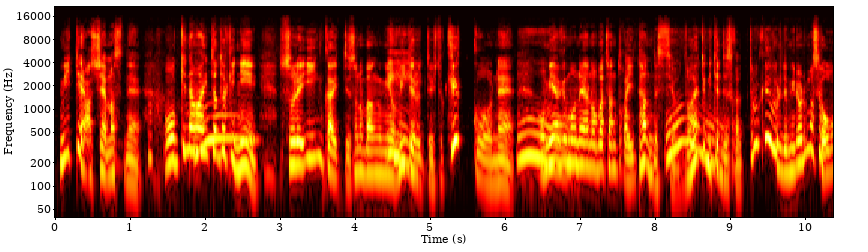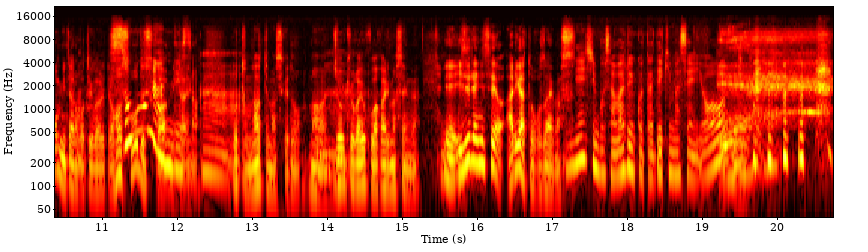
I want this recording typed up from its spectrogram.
見てらっしゃいますね。沖縄行った時に、それ委員会っていうその番組を見てるっていう人、結構ね、お土産物屋のおばちゃんとかいたんですよ。どうやって見てるんですか？トロケーブルで見られますよみたいなこと言われて、あ、そうですかみたいなことになってますけど、まあ、状況がよくわかりませんが、えー、いずれにせよありがとうございます。ね、辛坊さん悪いことはできませんよ。え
